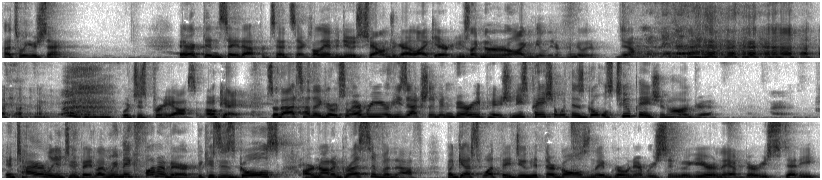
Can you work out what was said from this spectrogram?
That's what you're saying. Eric didn't say that for 10 seconds. All they have to do is challenge a guy like Eric. He's like, no, no, no, I can be a leader. I can be a leader. You know. Which is pretty awesome. Okay, so that's how they grow. So every year he's actually been very patient. He's patient with his goals. Too patient, huh, Andrea? Entirely too patient. Like we make fun of Eric because his goals are not aggressive enough. But guess what? They do hit their goals and they've grown every single year and they have very steady,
